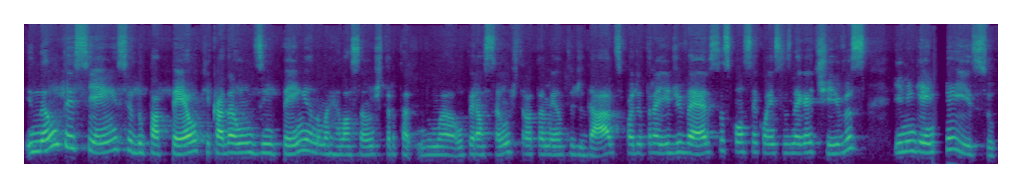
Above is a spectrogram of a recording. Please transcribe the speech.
e não ter ciência do papel que cada um desempenha numa relação de numa operação de tratamento de dados pode atrair diversas consequências negativas e ninguém quer isso.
